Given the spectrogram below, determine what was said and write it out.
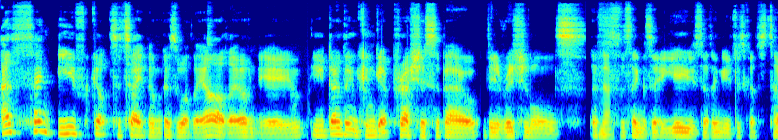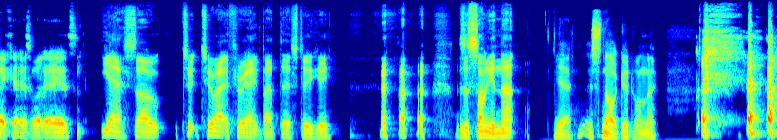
I think you've got to take them as what they are, though, haven't you? You don't think you can get precious about the originals of No. the things that are used. I think you've just got to take it as what it is. Yeah, so two two out of three ain't bad there, Stoogie. There's a song in that. yeah, it's not a good one though.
